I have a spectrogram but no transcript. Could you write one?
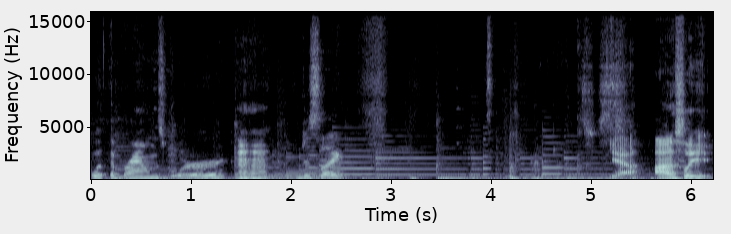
what the Browns were. Mm-hmm. Just like, I don't know, it's just- Yeah, honestly,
